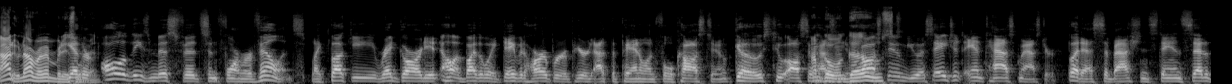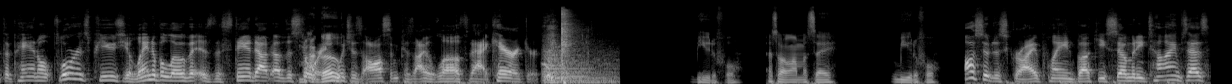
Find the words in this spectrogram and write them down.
I do not remember this together woman. all of these misfits and former villains, like Bucky, Red Guardian. Oh, and by the way, David Harbour appeared at the panel in full costume. Ghost, who also I'm has a new Ghost. costume, U.S. Agent, and Taskmaster. But as Sebastian Stan said at the panel, Florence Pugh's Yelena Belova is the standout of the story, which is awesome because I love that character. Beautiful. That's all I'm gonna say. Beautiful. Also described playing Bucky so many times as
